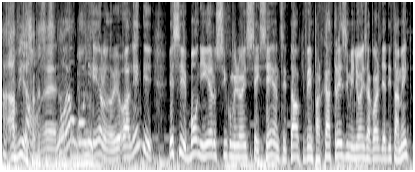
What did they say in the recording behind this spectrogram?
Havia essa Não, necessidade. é, não é um também, bom né? dinheiro. Eu- além de esse bom dinheiro, 5 milhões e 600 e tal, que vem pra cá, 13 milhões agora de aditamento.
